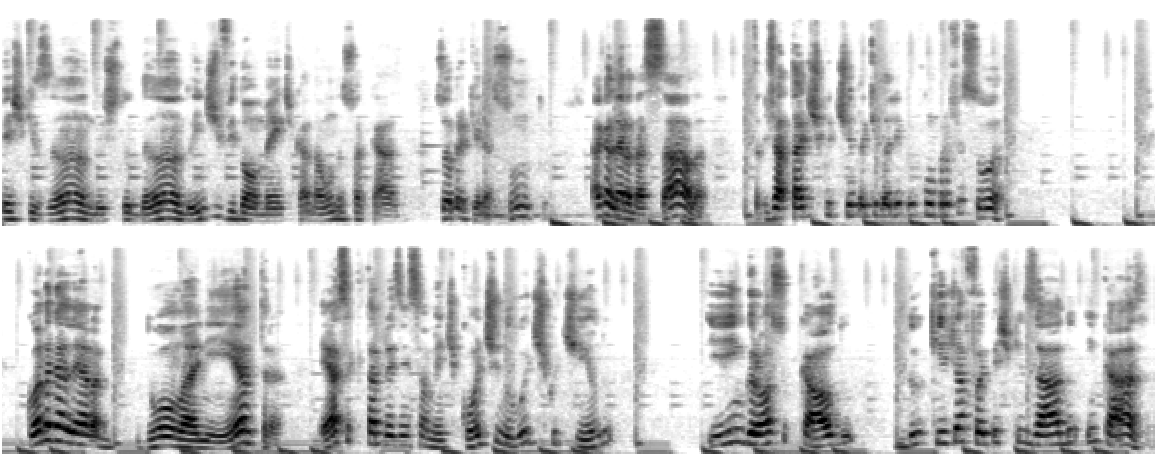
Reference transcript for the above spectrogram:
pesquisando, estudando individualmente, cada um na sua casa, sobre aquele assunto, a galera da sala já está discutindo aquilo ali com o professor. Quando a galera do online entra, essa que está presencialmente continua discutindo e engrossa o caldo do que já foi pesquisado em casa.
